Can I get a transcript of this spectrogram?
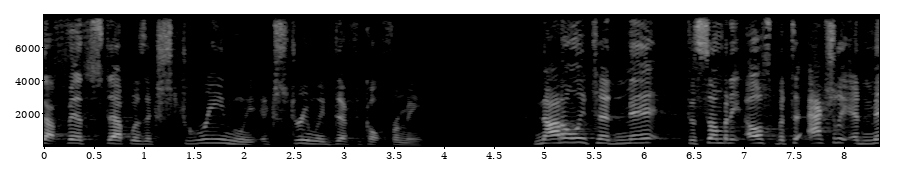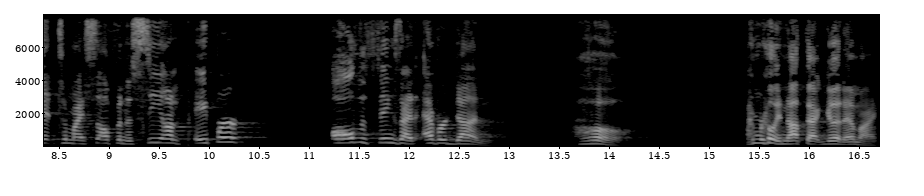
That fifth step was extremely, extremely difficult for me. Not only to admit to somebody else, but to actually admit to myself and to see on paper all the things I'd ever done. Oh, I'm really not that good, am I?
